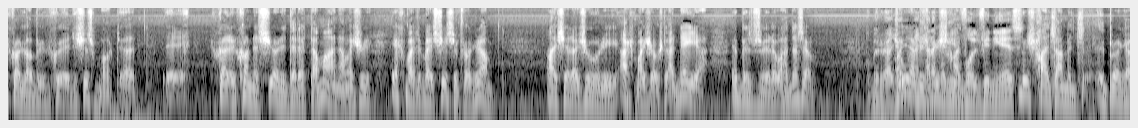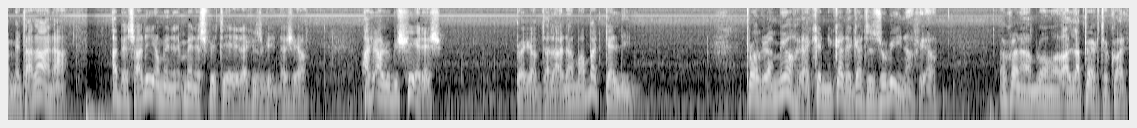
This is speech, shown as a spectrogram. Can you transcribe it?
jkollhom x'ismu konnessjoni diretta magħna, ma jekk ma jsirx il-programm għal xi raġuni għax ma ġewx l-għannejja, ibbiżżu waħda sew. U bir-raġuni għax ara kemm jinvolvi nies. Biex ħalt għamilt il-programmi tal-għana, qabeż għalihom minn ispitieri dak iż-żmien għax Għax qalu biex ħierex. Programm tal-għada, ma mbagħad kelli programmi oħra, kien inkarigat iż-żubina fiha. U konna nagħmluhom għall-apert ukoll.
